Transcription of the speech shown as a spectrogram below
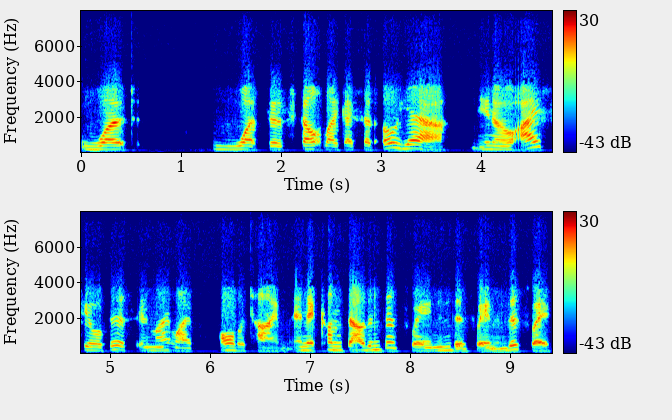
what what this felt like, I said, "Oh yeah, you know, I feel this in my life all the time, and it comes out in this way and in this way and in this way."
